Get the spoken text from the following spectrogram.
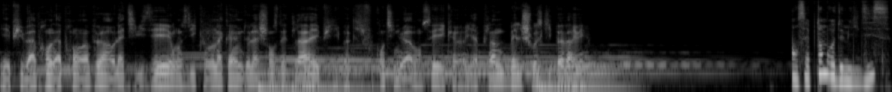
Et puis, bah, après, on apprend un peu à relativiser. On se dit qu'on a quand même de la chance d'être là, et puis, bah, qu'il faut continuer à avancer, qu'il y a plein de belles choses qui peuvent arriver. En septembre 2010,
